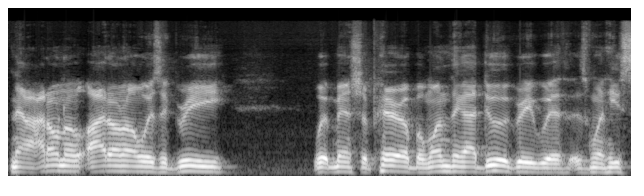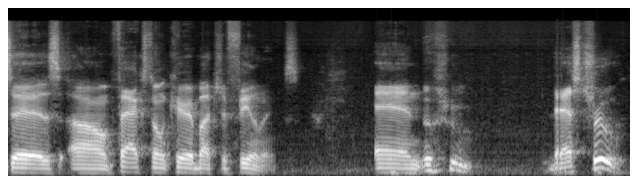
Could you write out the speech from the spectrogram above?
now I don't know. I don't always agree with Ben Shapiro, but one thing I do agree with is when he says um, facts don't care about your feelings, and that's true. That's true.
